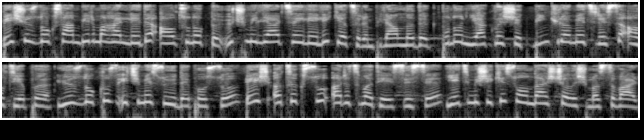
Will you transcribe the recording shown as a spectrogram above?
591 mahallede 6.3 milyar TL'lik yatırım planladık. Bunun yaklaşık 1000 kilometresi altyapı, 109 içme suyu deposu, 5 atık su arıtma tesisi, 72 sondaj çalışması var.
